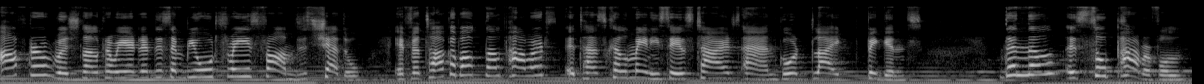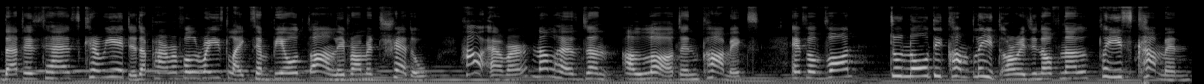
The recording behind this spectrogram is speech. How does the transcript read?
after which Knull created the symbiote race from this shadow. If we talk about Knull powers, it has killed many Celestials and godlike pigeons. The Knull is so powerful that it has created a powerful race like symbiotes only from its shadow. However, Knull has done a lot in comics. If you want to know the complete origin of Knull, please comment.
